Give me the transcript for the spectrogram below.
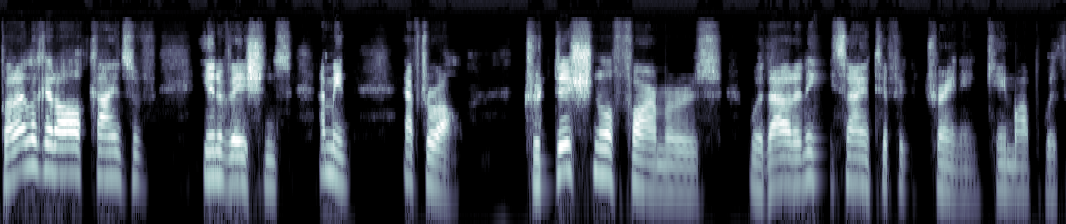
But I look at all kinds of innovations. I mean, after all, traditional farmers without any scientific training came up with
